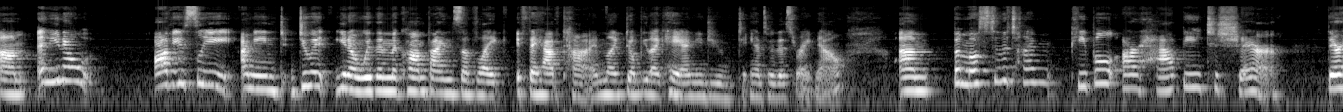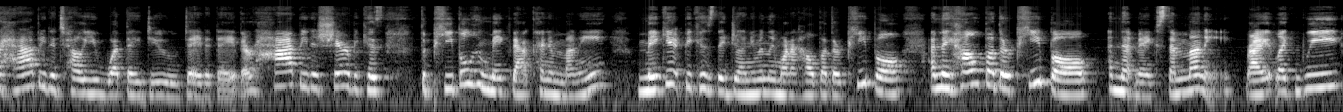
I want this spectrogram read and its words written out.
Um, and, you know, obviously, I mean, do it, you know, within the confines of like if they have time. Like, don't be like, hey, I need you to answer this right now. Um, but most of the time, people are happy to share. They're happy to tell you what they do day to day. They're happy to share because the people who make that kind of money make it because they genuinely want to help other people and they help other people and that makes them money, right? Like we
